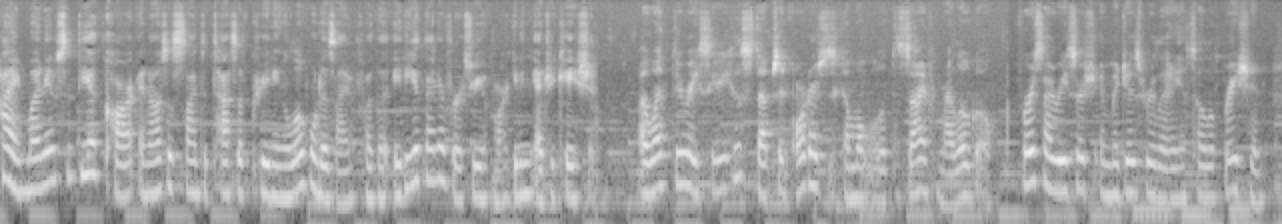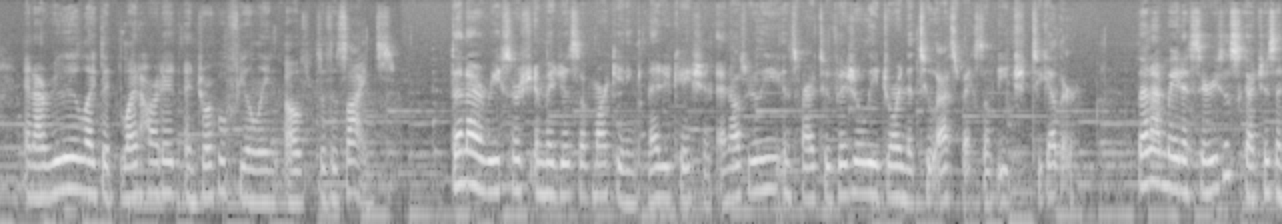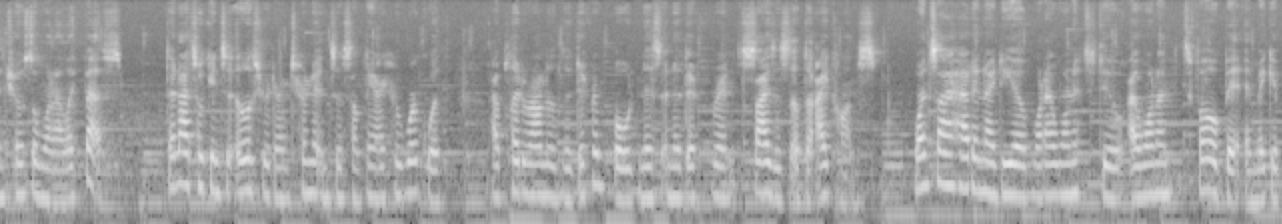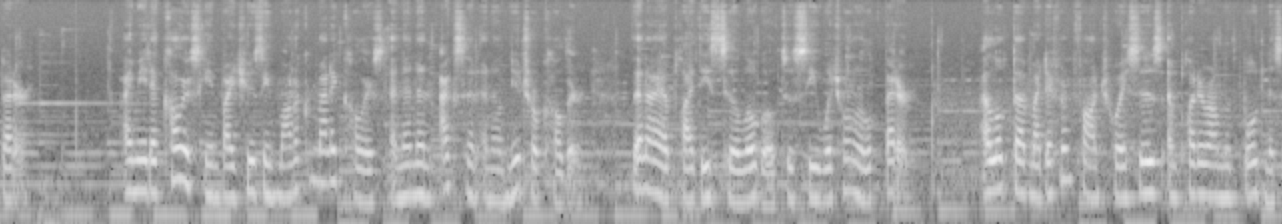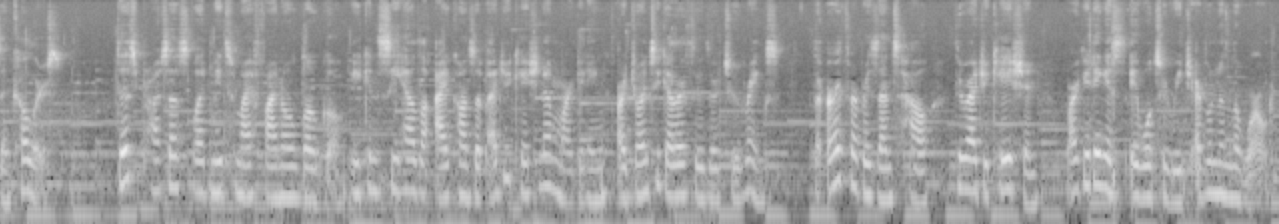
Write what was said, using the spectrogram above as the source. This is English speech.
Hi, my name is Cynthia Carr, and I was assigned the task of creating a logo design for the 80th anniversary of marketing education. I went through a series of steps in order to come up with a design for my logo. First, I researched images relating to celebration, and I really liked the lighthearted and joyful feeling of the designs. Then I researched images of marketing and education, and I was really inspired to visually join the two aspects of each together. Then I made a series of sketches and chose the one I liked best. Then I took it into Illustrator and turned it into something I could work with. I played around with the different boldness and the different sizes of the icons. Once I had an idea of what I wanted to do, I went on to develop it and make it better. I made a color scheme by choosing monochromatic colors and then an accent and a neutral color. Then I applied these to the logo to see which one would look better. I looked at my different font choices and played around with boldness and colors. This process led me to my final logo. You can see how the icons of education and marketing are joined together through their two rings. The earth represents how, through education, marketing is able to reach everyone in the world.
